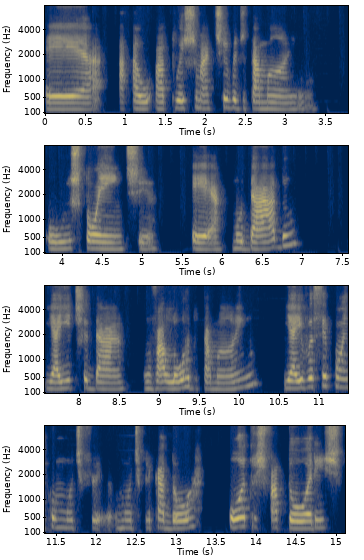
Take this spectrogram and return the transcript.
é, a, a, tua estimativa de tamanho, o expoente é mudado e aí te dá um valor do tamanho, e aí você põe como multiplicador outros fatores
